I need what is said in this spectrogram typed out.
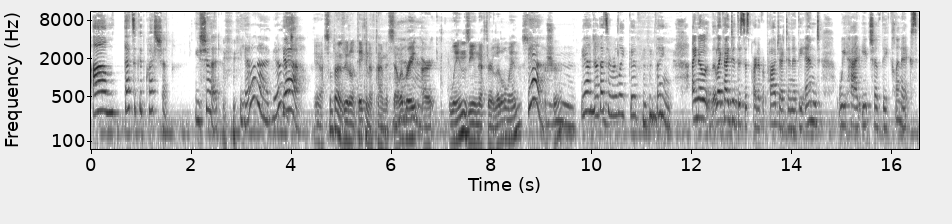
Um, that's a good question. You should. Yeah, yeah. Yeah. Yeah, sometimes we don't take enough time to celebrate our wins, even if they're little wins. Yeah. for sure. Yeah, no, that's a really good thing. I know, like, I did this as part of a project, and at the end, we had each of the clinics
